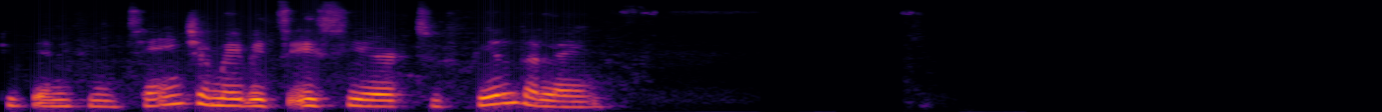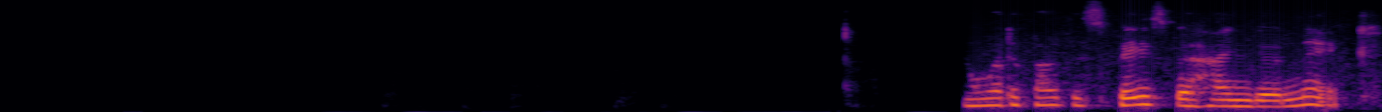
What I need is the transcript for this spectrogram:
Did anything change? Or maybe it's easier to feel the length. And what about the space behind your neck?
